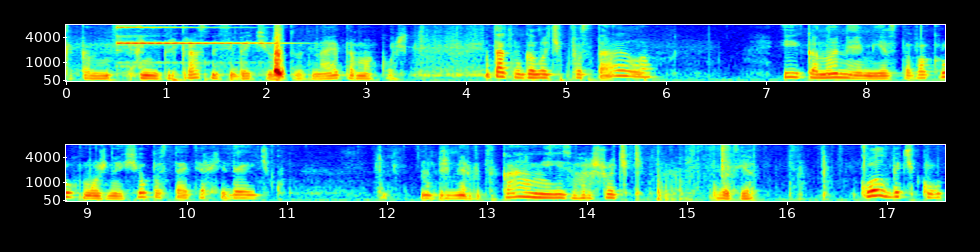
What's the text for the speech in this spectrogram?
как они прекрасно себя чувствуют на этом окошке. Вот так в уголочек поставила. И экономия места. Вокруг можно еще поставить орхидеечку. Например, вот такая у меня есть в горшочке. Вот я колбочку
